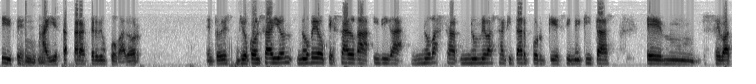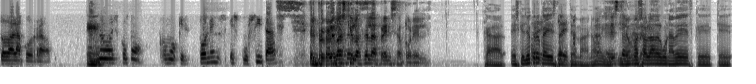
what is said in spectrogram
Y dices, ahí está el carácter de un jugador. Entonces, yo con Sion no veo que salga y diga, no vas a, no me vas a quitar porque si me quitas em, se va toda la porra. Mm. No, es como, como que pones excusitas. El problema es que lo hace la prensa por él. Claro, es que yo creo que ahí está el tema, ¿no? Y, lo hemos hablado alguna vez, que, que,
